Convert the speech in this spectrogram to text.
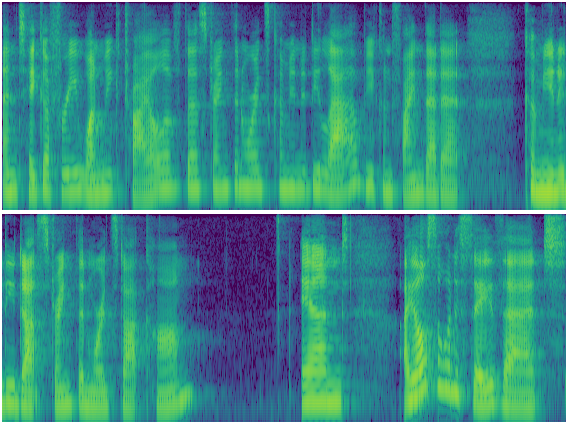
and take a free one week trial of the Strength in Words Community Lab. You can find that at community.strengthinwords.com. And I also want to say that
